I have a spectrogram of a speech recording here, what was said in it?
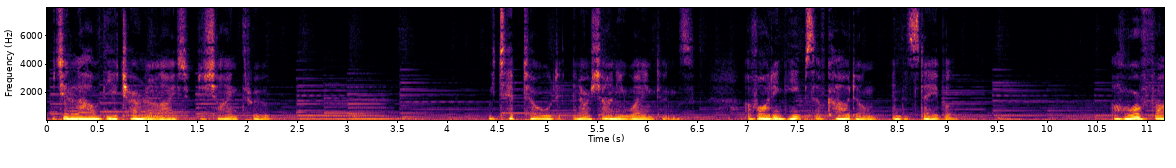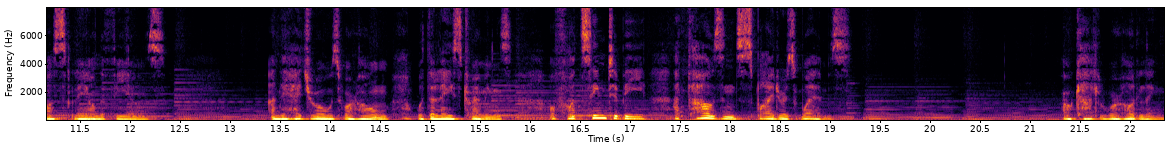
which allowed the eternal light to shine through. We tiptoed in our shiny Wellingtons, avoiding heaps of cow dung in the stable. A hoarfrost lay on the fields, and the hedgerows were hung with the lace trimmings of what seemed to be a thousand spiders' webs. Our cattle were huddling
